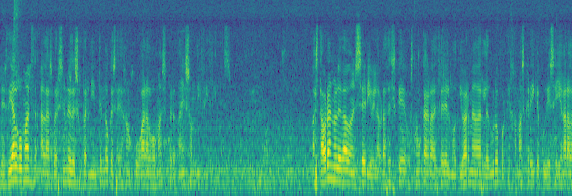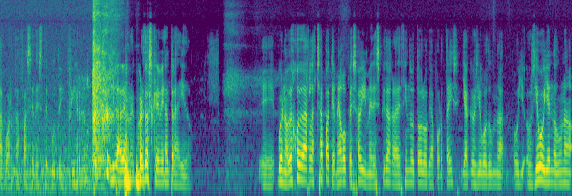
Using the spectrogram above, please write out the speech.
Les di algo más a las versiones de Super Nintendo que se dejan jugar algo más, pero también son difíciles. Hasta ahora no le he dado en serio y la verdad es que os tengo que agradecer el motivarme a darle duro porque jamás creí que pudiese llegar a la cuarta fase de este puto infierno y la de recuerdos que me han traído. Eh, bueno, dejo de dar la chapa que me hago pesado y me despido agradeciendo todo lo que aportáis, ya que os llevo, de una, os llevo yendo de una,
